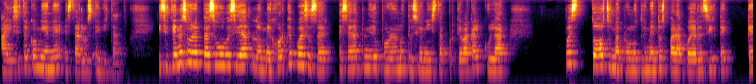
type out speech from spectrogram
ahí sí te conviene estarlos evitando. Y si tienes sobrepeso u obesidad, lo mejor que puedes hacer es ser atendido por una nutricionista porque va a calcular pues todos tus macronutrientes para poder decirte qué,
